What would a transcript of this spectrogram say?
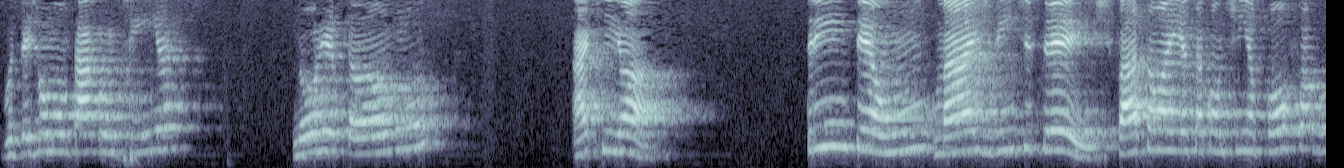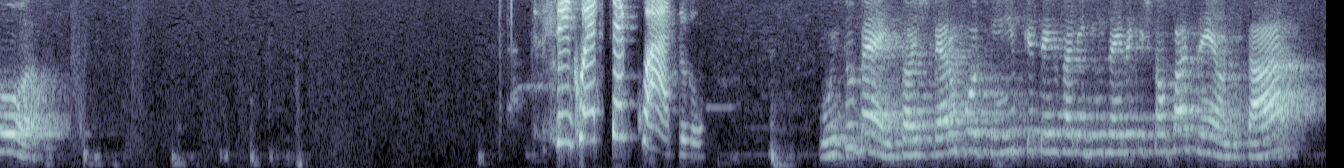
Vocês vão montar a continha no retângulo. Aqui, ó. 31 mais 23. Façam aí essa continha, por favor. Cinquenta e quatro. Muito bem, só espera um pouquinho, porque tem os amiguinhos ainda que estão fazendo, tá?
